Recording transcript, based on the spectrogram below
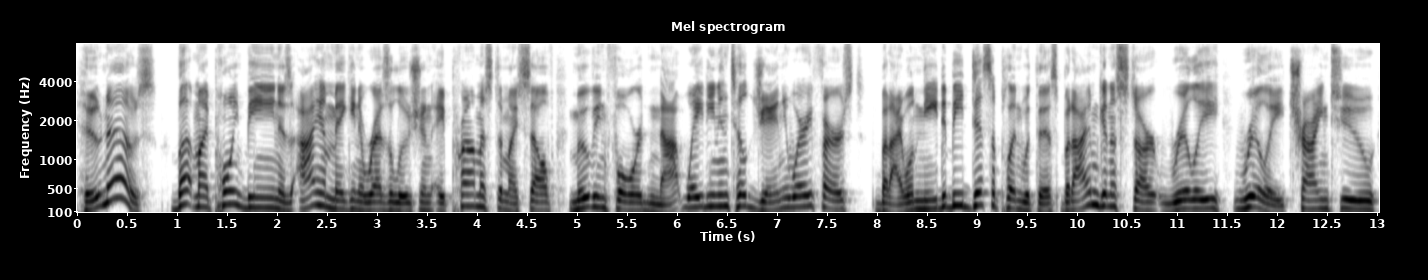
Who knows? But my point being is, I am making a resolution, a promise to myself moving forward, not waiting until January 1st, but I will need to be disciplined with this. But I'm going to start really, really trying to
